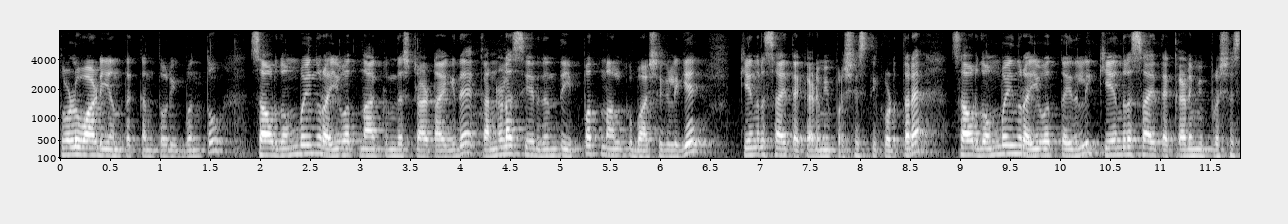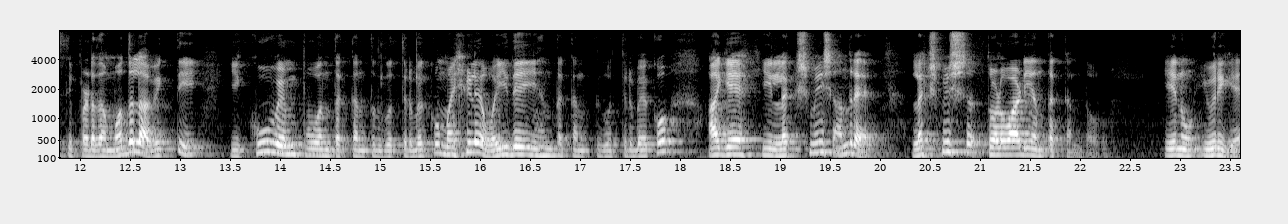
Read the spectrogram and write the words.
ತೊಳವಾಡಿ ಅಂತಕ್ಕಂಥವ್ರಿಗೆ ಬಂತು. ಸಾವಿರದ ಒಂಬೈನೂರ ಐವತ್ನಾಲ್ಕರಿಂದ ಸ್ಟಾರ್ಟ್ ಆಗಿದೆ. ಕನ್ನಡ ಸೇರಿದಂತೆ ಇಪ್ಪತ್ನಾಲ್ಕು ಭಾಷೆಗಳಿಗೆ ಕೇಂದ್ರ ಸಾಹಿತ್ಯ ಅಕಾಡೆಮಿ ಪ್ರಶಸ್ತಿ ಕೊಡ್ತಾರೆ. ಸಾವಿರದ ಒಂಬೈನೂರ ಐವತ್ತೈದರಲ್ಲಿ ಕೇಂದ್ರ ಸಾಹಿತ್ಯ ಅಕಾಡೆಮಿ ಪ್ರಶಸ್ತಿ ಪಡೆದ ಮೊದಲ ವ್ಯಕ್ತಿ ಈ ಕುವೆಂಪು ಅಂತಕ್ಕಂಥದ್ದು ಗೊತ್ತಿರಬೇಕು, ಮಹಿಳೆ ವೈದೇಹಿ ಅಂತಕ್ಕಂಥದ್ದು ಗೊತ್ತಿರಬೇಕು. ಹಾಗೆ ಈ ಲಕ್ಷ್ಮೀಶ್ ಅಂದರೆ ಲಕ್ಷ್ಮೀಶ್ ತೊಳವಾಡಿ ಅಂತಕ್ಕಂಥವ್ರು. ಏನು ಇವರಿಗೆ?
